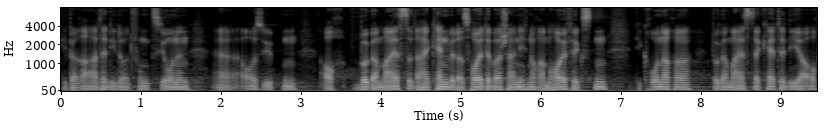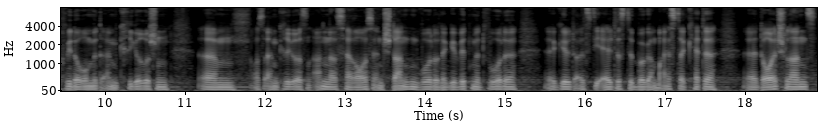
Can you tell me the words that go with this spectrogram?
die Berater, die dort Funktionen ausübten, auch Bürgermeister. Daher kennen wir das heute wahrscheinlich noch am häufigsten. Die Kronacher Bürgermeisterkette, die ja auch wiederum mit einem kriegerischen, ähm, aus einem kriegerischen Anlass heraus entstanden wurde oder gewidmet wurde, äh, gilt als die älteste Bürgermeisterkette äh, Deutschlands.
